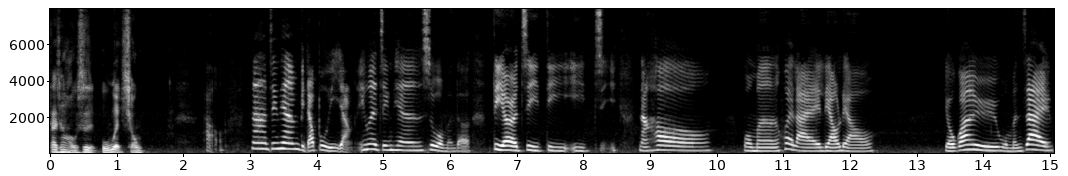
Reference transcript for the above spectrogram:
大家好，我是无尾熊。好，那今天比较不一样，因为今天是我们的第二季第一集，然后我们会来聊聊有关于我们在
